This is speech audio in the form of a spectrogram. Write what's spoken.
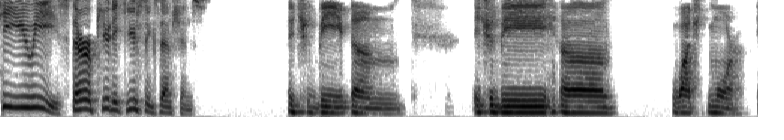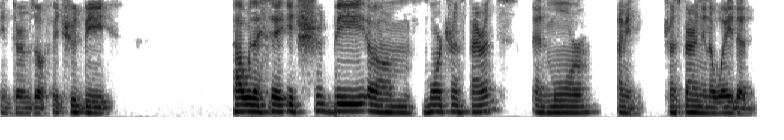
TUEs, therapeutic use exemptions. It should be um, it should be um, watched more in terms of it should be how would I say it should be um, more transparent and more I mean transparent in a way that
